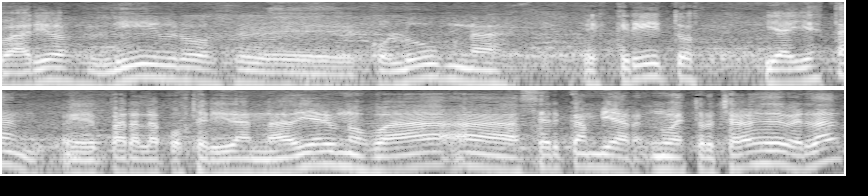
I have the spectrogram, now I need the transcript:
varios libros, columnas, escritos y ahí están eh, para la posteridad. Nadie nos va a hacer cambiar nuestro Chávez de verdad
